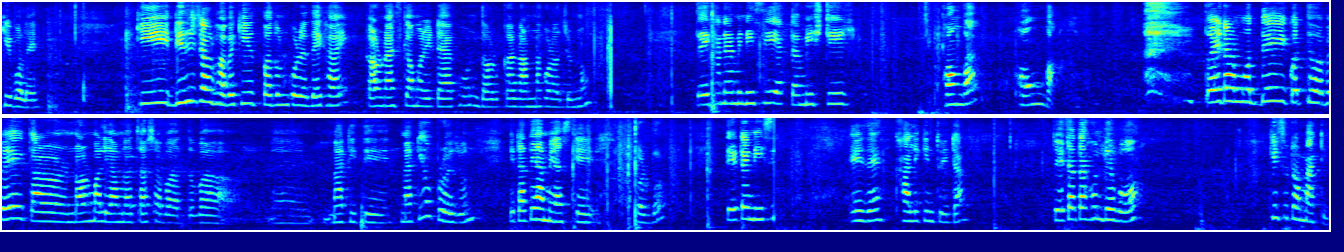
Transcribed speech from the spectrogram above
কি বলে? কি ডিজিটাল ভাবে কি উৎপাদন করে দেখাই কারণ আজকে আমার এটা এখন দরকার রান্না করার জন্য। তো এখানে আমি নিছি একটা মিষ্টির ঠঙ্গা ঠঙ্গা। তো এটার মধ্যেই করতে হবে, কারণ নর্মালি আমরা চাষাবাদ বা মাটিতে, মাটিও প্রয়োজন। এটাতে আমি আজকে করব। তো এটা নিছি, এই যে খালি কিন্তু এটা। তো এটাতে এখন দেব কিছুটা মাটি।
